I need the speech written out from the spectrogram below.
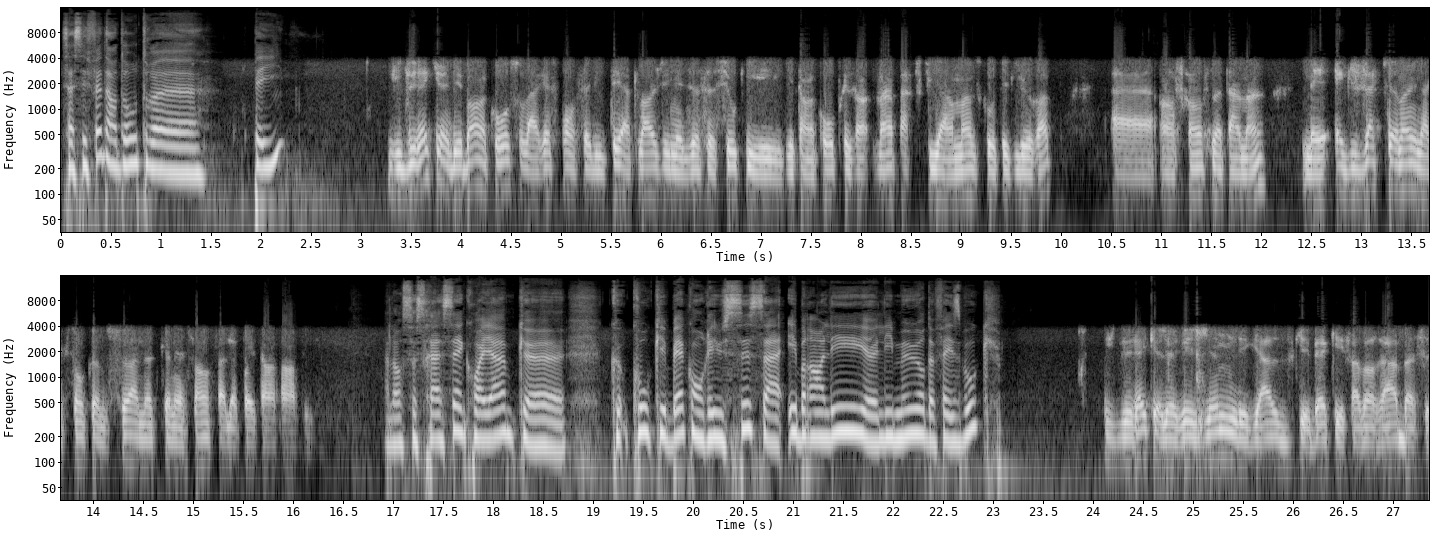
ça s'est fait dans d'autres euh, pays? Je dirais qu'il y a un débat en cours sur la responsabilité à l'âge des médias sociaux qui est, en cours présentement, particulièrement du côté de l'Europe, euh, en France notamment. Mais exactement une action comme ça, à notre connaissance, ça n'a pas été intenté. Alors, ce serait assez incroyable que qu'au Québec, on réussisse à ébranler euh, les murs de Facebook? Je dirais que le régime légal du Québec est favorable à ce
